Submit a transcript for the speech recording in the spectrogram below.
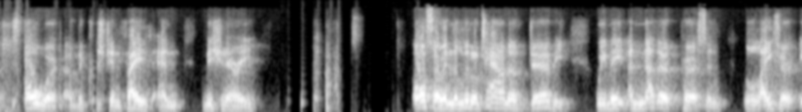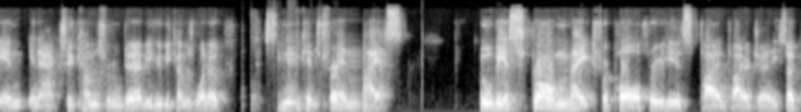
stalwart of the Christian faith and missionary. Also, in the little town of Derbe, we meet another person later in, in Acts who comes from Derbe, who becomes one of significant friend, Gaius, who will be a strong mate for Paul through his entire journey. So,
